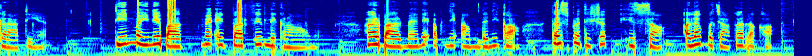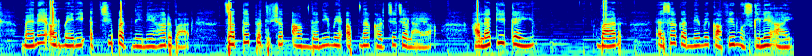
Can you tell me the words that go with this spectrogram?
कराती है। तीन महीने बाद मैं एक बार फिर लिख रहा हूँ। हर बार मैंने अपनी आमदनी का दस प्रतिशत हिस्सा अलग बचाकर रखा। मैंने और मेरी अच्छी पत्नी ने हर बार सत्तर प्रतिशत आमदनी में अपना खर्च चलाया। हालाँकि कई बार ऐसा करने में काफ़ी मुश्किलें आई।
